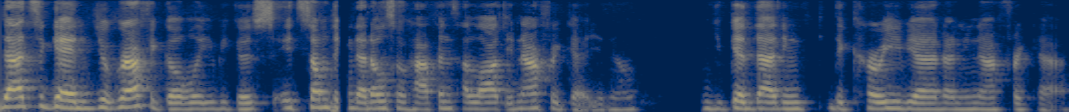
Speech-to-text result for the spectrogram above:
that's again geographically because it's something that also happens a lot in africa you know. You get that in the caribbean and in africa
